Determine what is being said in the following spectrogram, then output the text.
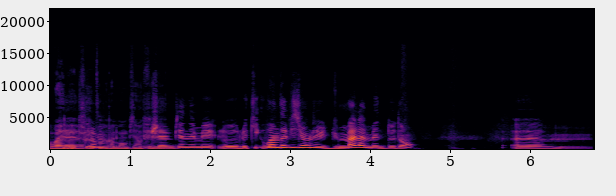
Ouais, Loki était vraiment bien fait. J'avais bien aimé euh, Loki. WandaVision, j'ai eu du mal à mettre dedans. Euh...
